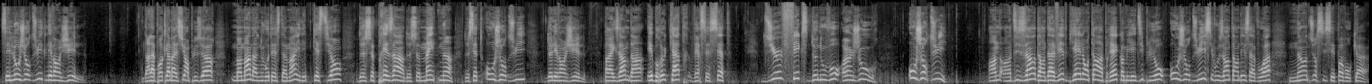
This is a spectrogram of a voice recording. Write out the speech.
C'est l'aujourd'hui de l'Évangile. Dans la proclamation, en plusieurs moments dans le Nouveau Testament, il est question de ce présent, de ce maintenant, de cet aujourd'hui de l'Évangile. Par exemple, dans Hébreu 4, verset 7, Dieu fixe de nouveau un jour, aujourd'hui, en, en, disant dans David, bien longtemps après, comme il est dit plus haut, aujourd'hui, si vous entendez sa voix, n'endurcissez pas vos cœurs.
